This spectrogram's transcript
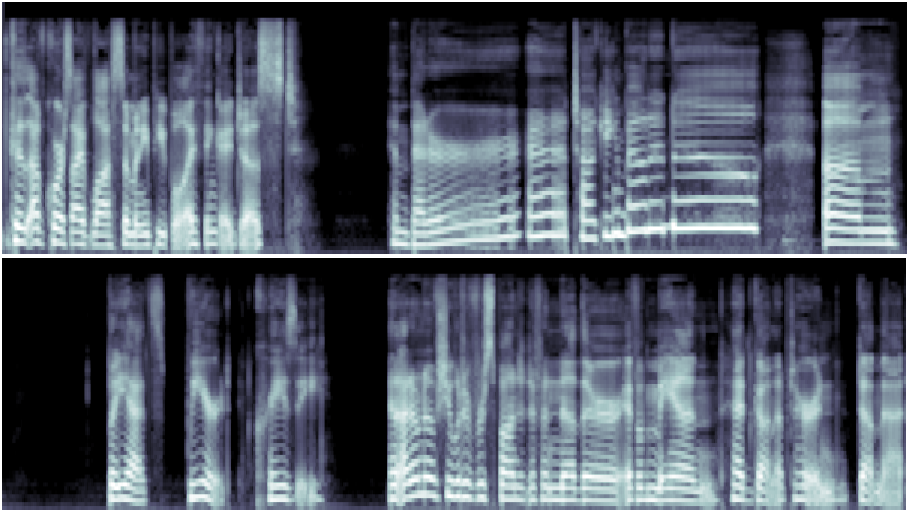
Because, of course, I've lost so many people. I think I just am better at talking about it now. Um, but yeah, it's weird, crazy. And I don't know if she would have responded if another, if a man had gone up to her and done that.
